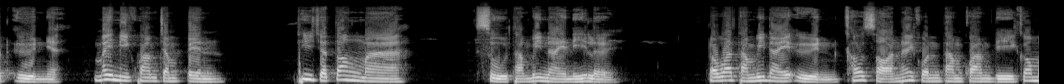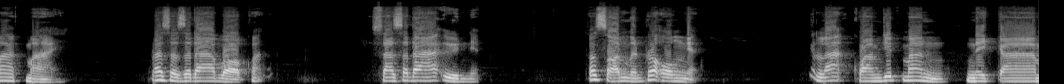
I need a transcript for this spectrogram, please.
ชน์อื่นเนี่ยไม่มีความจำเป็นที่จะต้องมาสู่ธรรมวินัยนี้เลย เพราะว่าธรรมวินัยอื่นเขาสอนให้คนทำความดีก็มากมาย พระศาสดาบอกว่า ศาสดาอื่นเนี่ยเขาสอนเหมือนพระองค์เนี่ยละความยึดมั่นในกาม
